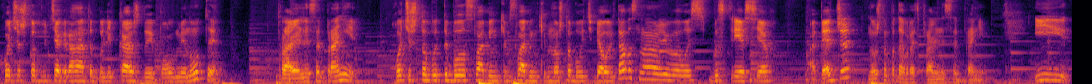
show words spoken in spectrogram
Хочешь, чтобы у тебя гранаты были каждые полминуты? Правильный сет брони. Хочешь, чтобы ты был слабеньким-слабеньким, но чтобы у тебя ульта восстанавливалась быстрее всех? Опять же, нужно подобрать правильный сет брони. И,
